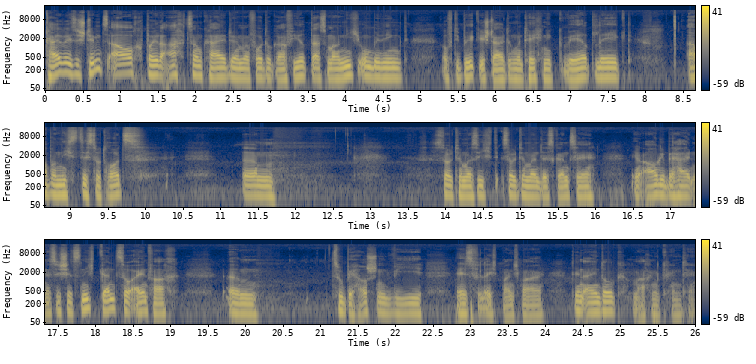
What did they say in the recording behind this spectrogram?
Teilweise stimmt es auch bei der Achtsamkeit, wenn man fotografiert, dass man nicht unbedingt auf die Bildgestaltung und Technik Wert legt. Aber nichtsdestotrotz ähm, sollte, man sich, sollte man das Ganze im Auge behalten. Es ist jetzt nicht ganz so einfach ähm, zu beherrschen, wie es vielleicht manchmal den Eindruck machen könnte.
